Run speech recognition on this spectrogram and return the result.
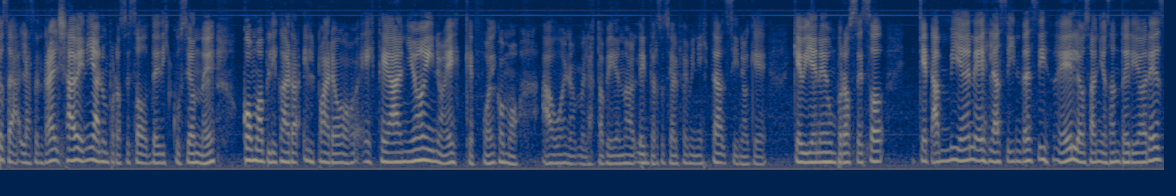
o sea, la central ya venía en un proceso de discusión de cómo aplicar el paro este año y no es que fue como, ah, bueno, me lo está pidiendo la intersocial feminista, sino que, que viene de un proceso que también es la síntesis de los años anteriores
